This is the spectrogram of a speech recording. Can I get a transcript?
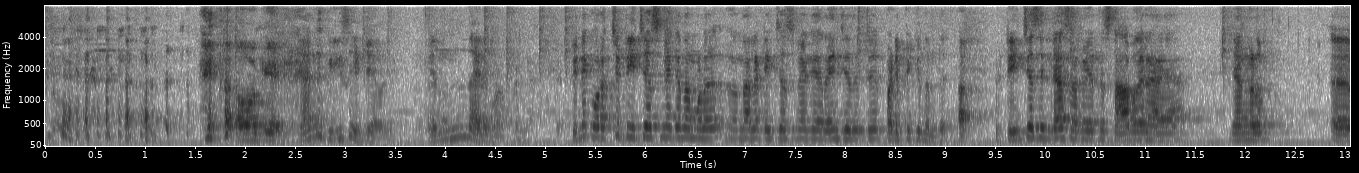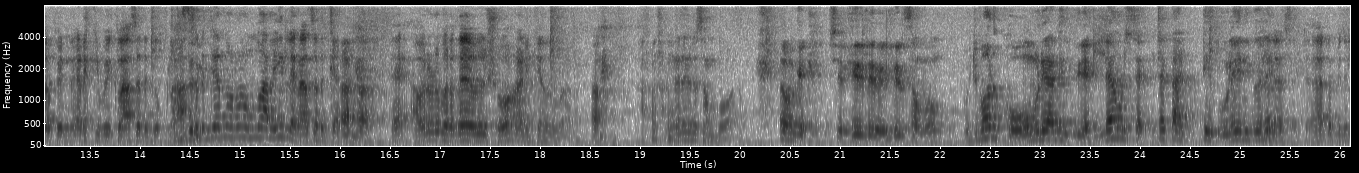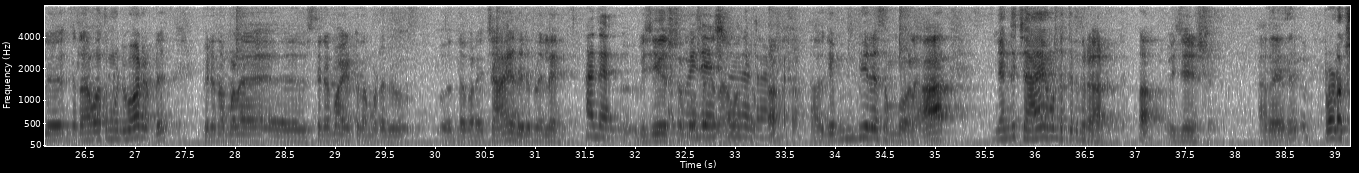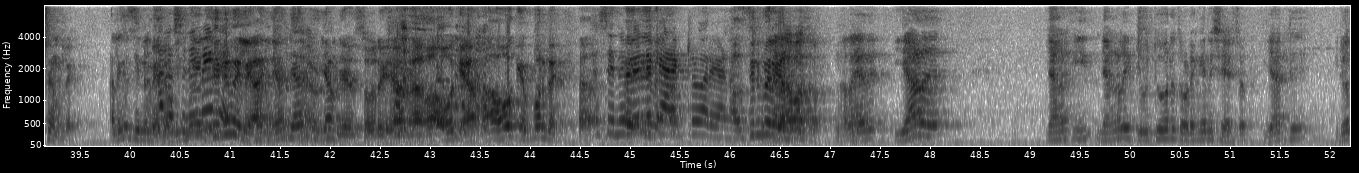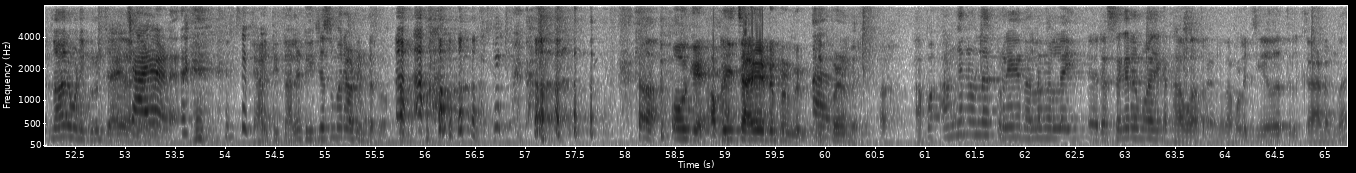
ഓക്കെ. ഞങ്ങൾക്ക് ഫീസ് കിട്ടിയാൽ മതി. എന്തായാലും കുഴപ്പമില്ല. പിന്നെ കുറച്ച് ടീച്ചേഴ്സിനെയൊക്കെ നമ്മൾ നല്ല ടീച്ചേഴ്സിനെയൊക്കെ അറേഞ്ച് ചെയ്തിട്ട് പഠിപ്പിക്കുന്നുണ്ട്. ടീച്ചേഴ്സ് ഇല്ലാ സമയത്ത് സ്ഥാപകരായ ഞങ്ങളും പിന്നെ ഇടയ്ക്ക് പോയി ക്ലാസ് എടുക്കും. ക്ലാസ് എടുക്കുക എന്ന് പറഞ്ഞാൽ ഒന്നും അറിയില്ല ക്ലാസ് എടുക്കാൻ. അവരോട് വെറുതെ ഒരു ഷോ കാണിക്കുക എന്നുള്ളതാണ്. അങ്ങനെ ഒരു സംഭവമാണ്. ഓക്കെ. ശരിക്കും ഇതിൽ വലിയൊരു സംഭവം ഒരുപാട് കോമഡി ആയിട്ട് എല്ലാം കൂടി സെറ്റൊക്കെ അടിപൊളിയായിരിക്കും സെറ്റ്. കാരണം ഇതിൽ കഥാപാത്രം ഒരുപാടുണ്ട്. പിന്നെ നമ്മളെ സ്ഥിരമായിട്ട് നമ്മുടെ ഒരു എന്താ പറയാ ചായ തരുന്നല്ലേ? വിജയകൃഷ്ണൻ വിജയകൃഷ്ണൻ കഥാപാത്രം. അത് ഗംഭീര സംഭവങ്ങൾ ആ ഞങ്ങൾക്ക് ചായ കൊണ്ടുത്തരുന്ന ഒരാളുണ്ട്. വിജയകൃഷ്ണൻ. അതായത് പ്രൊഡക്ഷനിൽ അല്ലെങ്കിൽ സിനിമയിൽ? അല്ല, സിനിമയിൽ. സിനിമയിൽ. ഞാൻ ഞാൻ ഞാൻ സോറി ഓക്കെ ഓക്കെ പോട്ടെ. സിനിമയിലെ ക്യാരക്ടർ പറയാണ്. ആ, സിനിമയിലെ അതായത് ഇയാൾ ഞങ്ങൾ ഈ ഞങ്ങൾ ഈ തുടങ്ങിയതിന് ശേഷം ഇയാൾക്ക് ഇരുപത്തിനാല് മണിക്കൂറും ചായ. കാരണം ഈ നല്ല ടീച്ചേഴ്സുമാർ അവിടെ ഉണ്ടല്ലോ. ഓക്കെ അപ്പൊ ഈ ചായ എപ്പോഴും വരും. എപ്പോഴും വരും. അപ്പൊ അങ്ങനെയുള്ള കുറെ നല്ല നല്ല രസകരമായ കഥാപാത്രങ്ങൾ നമ്മൾ ജീവിതത്തിൽ കാണുന്ന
